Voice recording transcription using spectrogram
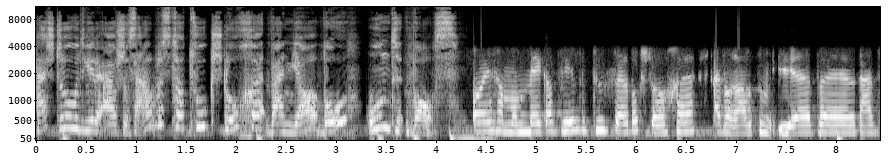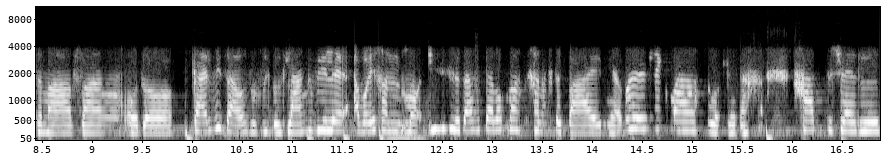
Hast du dir auch schon selber ein Tattoo gestochen? Wenn ja, wo und was? Oh, ich habe mir mega viele Tattoos selber gestochen. Einfach auch zum Üben, ganz am Anfang. Oder teilweise auch so ein bisschen aus Langeweile. Aber ich habe mir easy viele Sachen selber gemacht. Ich habe auf dabei mir Rösli gemacht, so ein Katzenschädel,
